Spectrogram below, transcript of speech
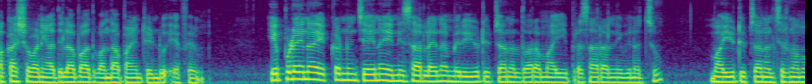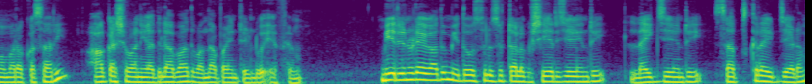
ఆకాశవాణి ఆదిలాబాద్ వంద పాయింట్ రెండు ఎఫ్ఎం. ఎప్పుడైనా ఎక్కడి నుంచి అయినా ఎన్నిసార్లైనా మీరు యూట్యూబ్ ఛానల్ ద్వారా మా ఈ ప్రసారాల్ని వినొచ్చు. మా యూట్యూబ్ ఛానల్ చిరునామా మరొకసారి ఆకాశవాణి ఆదిలాబాద్ వంద పాయింట్ రెండు ఎఫ్ఎం. మీరు వినుడే కాదు మీ దోస్తులు చుట్టాలకు షేర్ చేయండి లైక్ చేయండి సబ్స్క్రైబ్ చేయడం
